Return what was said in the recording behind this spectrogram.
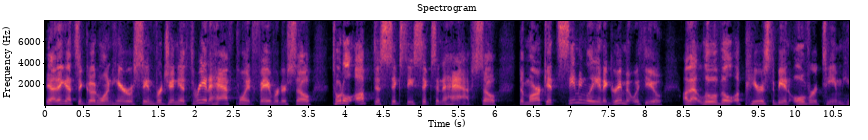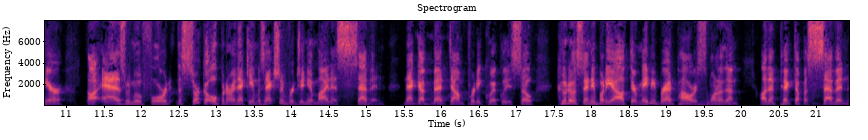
Yeah, I think that's a good one here. We're seeing Virginia three and a half point favorite or so, total up to 66 and a half. So the market seemingly in agreement with you uh, that Louisville appears to be an over team here uh, as we move forward. The circa opener in that game was actually Virginia minus seven. And that got bet down pretty quickly. So kudos to anybody out there. Maybe Brad Powers is one of them uh, that picked up a seven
